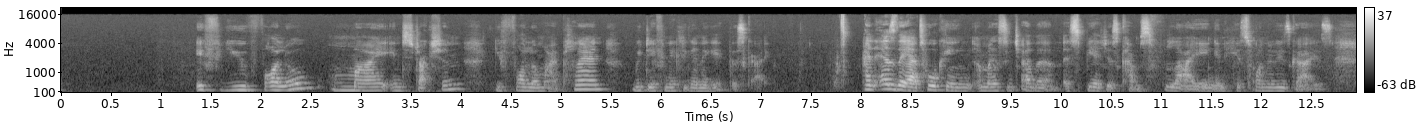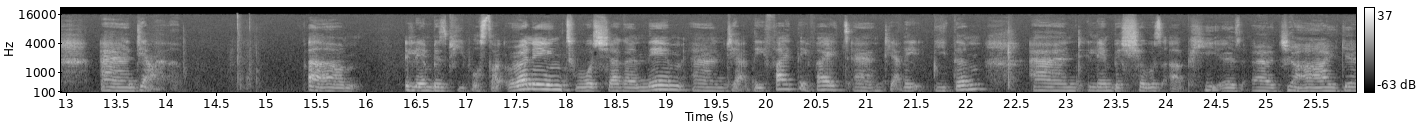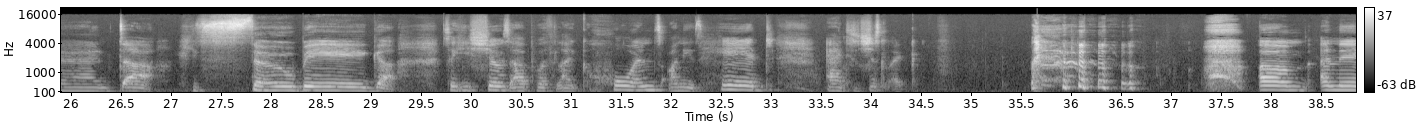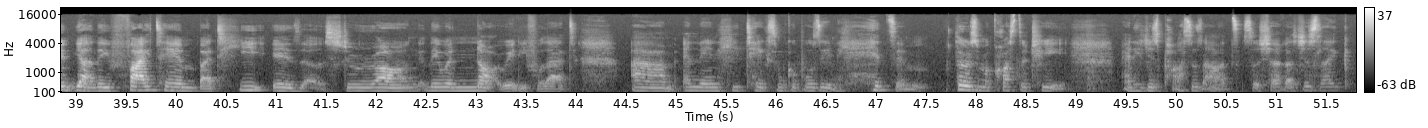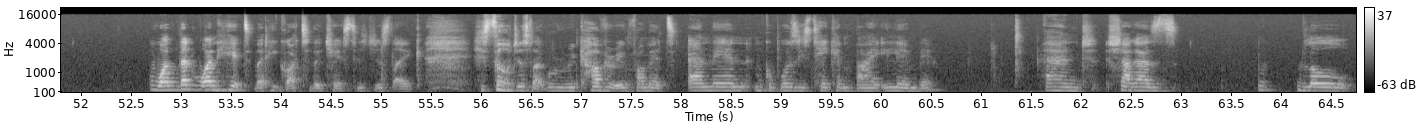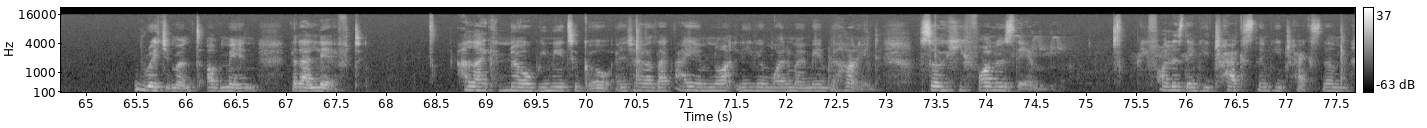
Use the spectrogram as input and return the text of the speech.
if you follow my instruction, you follow my plan, we're definitely going to get this guy. And as they are talking amongst each other, a spear just comes flying and hits one of these guys. And yeah, um, Lembe's people start running towards Shaga and them and yeah they fight they fight and yeah they beat them. And Lembe shows up. He is a giant he's so big. So he shows up with like horns on his head and he's just like um and then yeah they fight him but he is strong. They were not ready for that um, and then he takes some Kopozi and hits him, throws him across the tree, and he just passes out. So Shaga's just like, one that one hit that he got to the chest is just like he's still just like recovering from it and then Mgobozi is taken by Ilembe and Shaga's little regiment of men that are left are like, no, we need to go. And Shaga's like, I am not leaving one of my men behind. So he follows them. He follows them, he tracks them, he tracks them.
